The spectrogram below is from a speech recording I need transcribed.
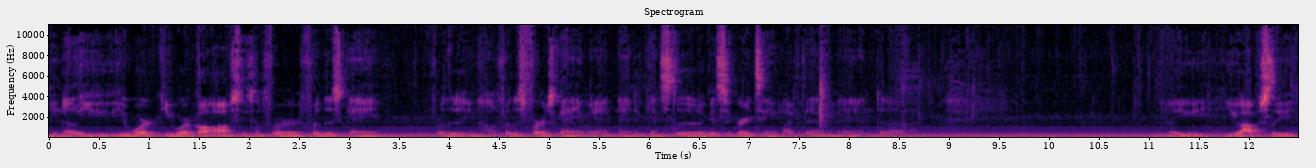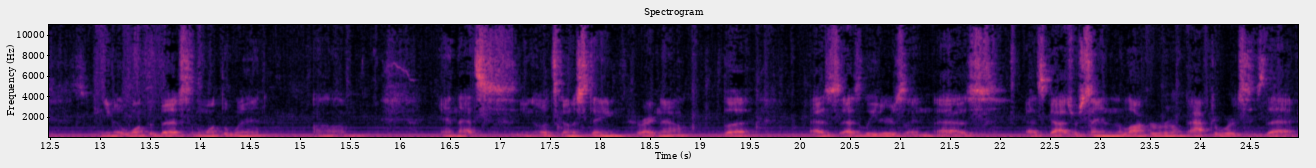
you know, you, you work you work all off season for for this game, for the you know for this first game, and, and against the against a great team like them, and uh, you know, you you obviously you know want the best and want the win, um, and that's you know it's to sting right now, but as as leaders and as as guys were saying in the locker room afterwards, is that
